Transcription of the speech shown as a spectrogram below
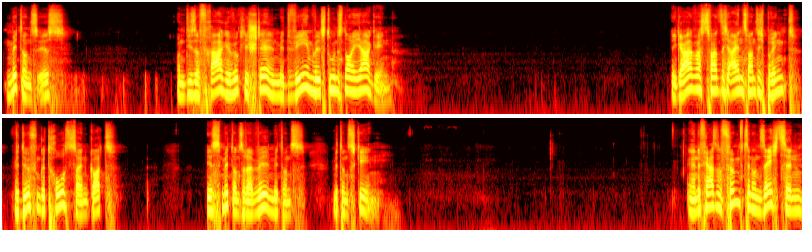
mit uns ist. Und diese Frage wirklich stellen, mit wem willst du ins neue Jahr gehen? Egal was 2021 bringt, wir dürfen getrost sein. Gott ist mit uns oder will mit uns, mit uns gehen. In den Versen 15 und 16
